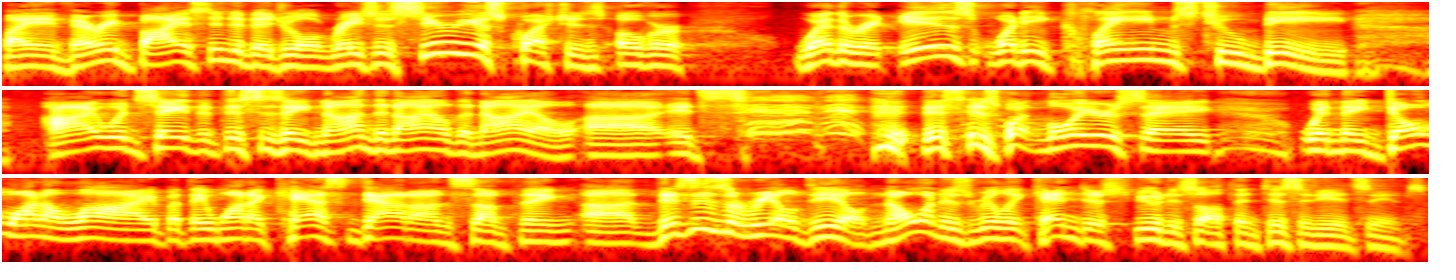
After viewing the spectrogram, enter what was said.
by a very biased individual, raises serious questions over whether it is what he claims to be. I would say that this is a non-denial denial. Uh, it's this is what lawyers say when they don't want to lie, but they want to cast doubt on something. Uh, this is a real deal. No one is really can dispute its authenticity. It seems.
